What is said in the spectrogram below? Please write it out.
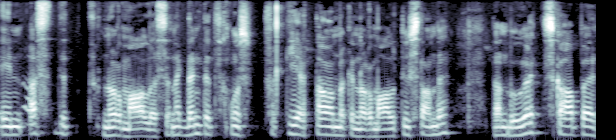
en as dit normaal is en ek dink dit ons verkeer taamlik in normale toestande dan behoort skape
